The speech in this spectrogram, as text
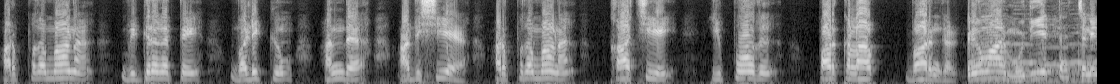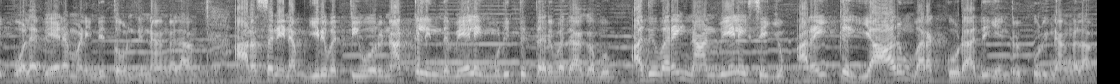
அற்புதமான விக்கிரகத்தை வடிக்கும் அந்த அதிசய அற்புதமான காட்சியை இப்போது பார்க்கலாம். வாருங்கள். பெருமாள் முதிய தச்சனை போல வேடமணிந்து தோன்றினாங்களாம். அரசனிடம் இருபத்தி ஒரு நாட்கள் இந்த வேலை முடித்து தருவதாகவும் அதுவரை நான் வேலை செய்யும் அறைக்கு யாரும் வரக்கூடாது என்று கூறினாங்களாம்.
